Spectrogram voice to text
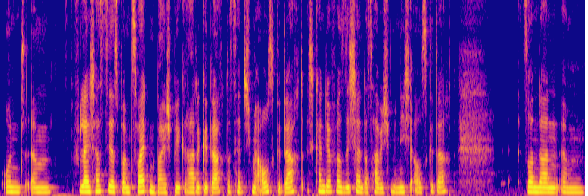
Und ähm, vielleicht hast du jetzt beim zweiten Beispiel gerade gedacht, das hätte ich mir ausgedacht. Ich kann dir versichern, das habe ich mir nicht ausgedacht, sondern ähm,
